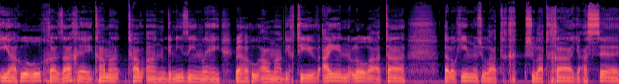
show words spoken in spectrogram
אי ההוא רוחה זכי, כמה טבען גניזין לי, בההוא עלמא דכתיב, עין לא ראתה אלוהים זולתך יעשה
